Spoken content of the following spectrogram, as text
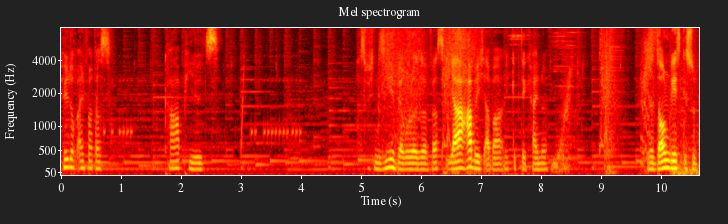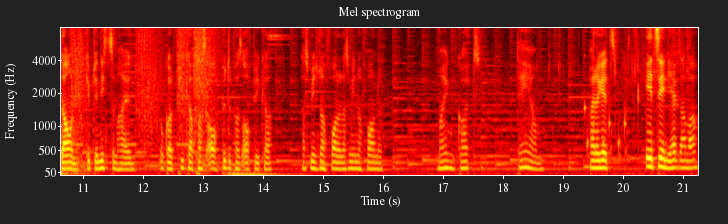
Kill doch einfach das Carpils. Hast du eine Siegelbeere oder so was? Ja, habe ich, aber ich gebe dir keine. Wenn du down gehst, gehst du down. Ich gebe dir nichts zum Heilen. Oh Gott, Pika, pass auf. Bitte pass auf, Pika. Lass mich nach vorne, lass mich nach vorne. Mein Gott. Damn. Weiter geht's. E10, die Hälfte haben wir.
